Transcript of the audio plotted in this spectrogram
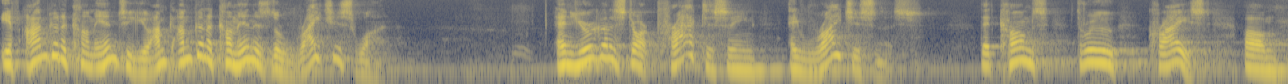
if I'm going to come into you, I'm, I'm going to come in as the righteous one. And you're going to start practicing a righteousness that comes through Christ. Um,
